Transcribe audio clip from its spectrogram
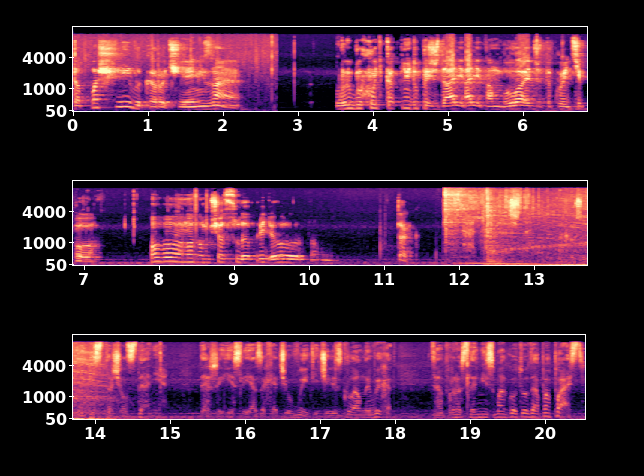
Да пошли вы, короче, я не знаю. Вы бы хоть как-нибудь упреждали, дали, там бывает же такое, типа, о, она там сейчас сюда придет. Там. Так, Отлично. Похоже, я обесточил здание. Даже если я захочу выйти через главный выход, то просто не смогу туда попасть.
